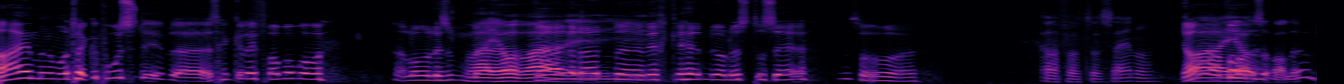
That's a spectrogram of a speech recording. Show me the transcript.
Nei, men du må tenke positivt, eh, tenke litt fremover. Eller liksom Hva er eh, jo- hva er- den eh, virkeligheten du har lyst til å se. Så uh... Kan jeg få lov til å si noe? ja, altså, all del.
